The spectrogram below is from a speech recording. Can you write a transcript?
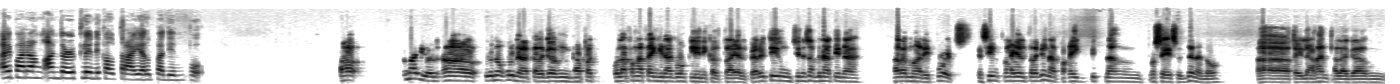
ay parang under clinical trial pa din po. Ah, tama yun. Ah, unang-una, talagang dapat, wala pa nga tayong ginagawang clinical trial. Pero ito yung sinasabi natin na para mga reports. Kasi yung trial talaga, napakahigpit ng proseso dyan. Ano? Ah, kailangan talagang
